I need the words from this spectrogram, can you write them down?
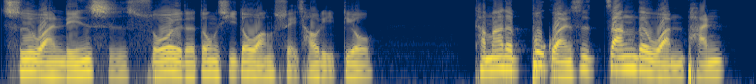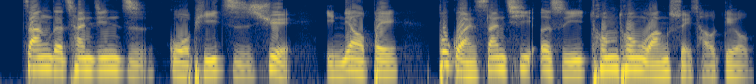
吃完零食，所有的东西都往水槽里丢。他妈的，不管是脏的碗盘、脏的餐巾纸、果皮、纸屑、饮料杯，不管三七二十一，通通往水槽丢。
